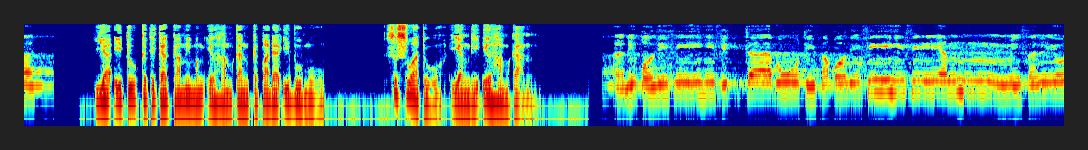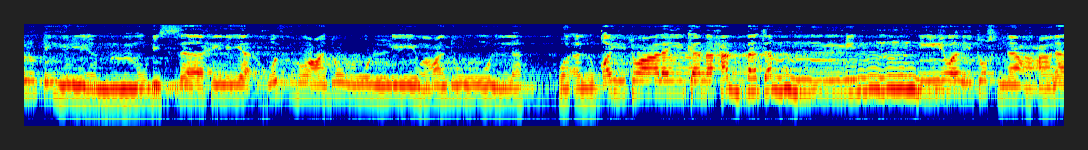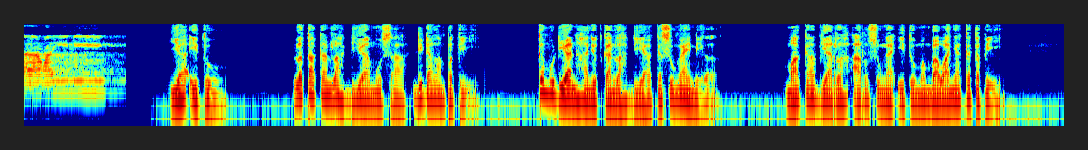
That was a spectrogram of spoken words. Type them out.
yaitu ketika kami mengilhamkan kepada ibumu sesuatu yang diilhamkan. أن اقذفيه في التابوت فاقذفيه في اليم فليلقه اليم بالساحل يأخذه عدو لي وعدو له وألقيت عليك محبة مني ولتصنع على عيني. Yaitu letakkanlah dia Musa di dalam peti, kemudian hanyutkanlah dia ke sungai Nil. Maka biarlah arus sungai itu membawanya ke tepi.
